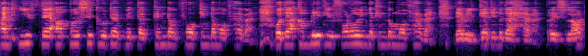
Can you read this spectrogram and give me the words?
And if they are persecuted with the kingdom for kingdom of heaven, or they are completely following the kingdom of heaven, they will get into the heaven. Praise the Lord.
